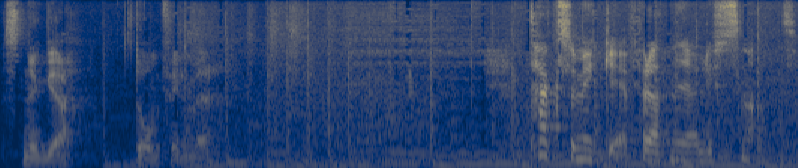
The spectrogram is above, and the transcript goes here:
snygga domfilmer. Tack så mycket för att ni har lyssnat.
